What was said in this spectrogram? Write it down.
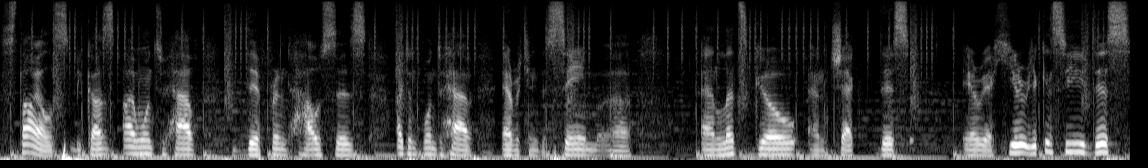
styles because I want to have different houses. I don't want to have everything the same uh, and let's go and check this area here. You can see this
